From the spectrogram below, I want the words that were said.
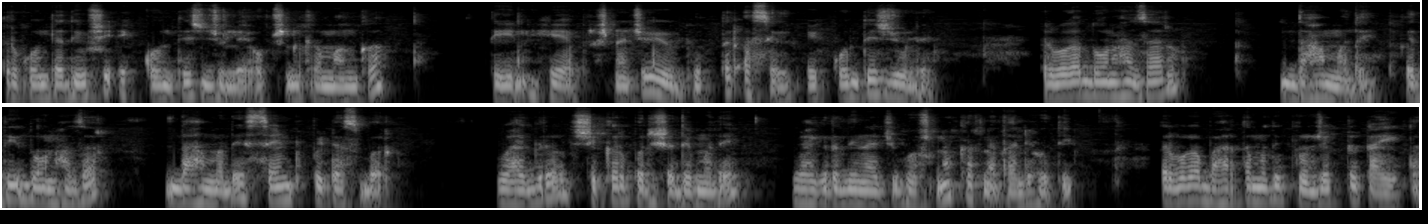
तर कोणत्या दिवशी? एकोणतीस जुलै ऑप्शन क्रमांक तीन हे या प्रश्नाचे योग्य उत्तर असेल. एकोणतीस जुलै. तर बघा दोन हजार दहामध्ये कधी? दोन हजार दहामध्ये सेंट पीटर्सबर्ग व्याघ्र शिखर परिषदेमध्ये व्याघ्र दिनाची घोषणा करण्यात आली होती. तर बघा भारतामध्ये प्रोजेक्ट टायगर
